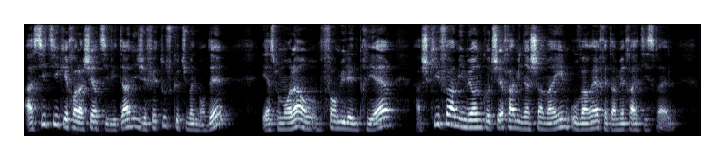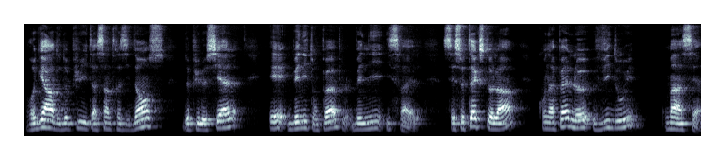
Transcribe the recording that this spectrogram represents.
Asiti kechol asher tzivitani, j'ai fait tout ce que tu m'as demandé. Et à ce moment-là, on formulait une prière, Hashkifa mimion kochecha minashamaim uvarech et amecha et Israël. Regarde depuis ta sainte résidence, depuis le ciel, et bénis ton peuple, bénis Israël. C'est ce texte-là qu'on appelle le vidouille maaser.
